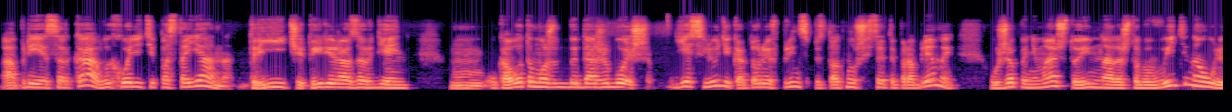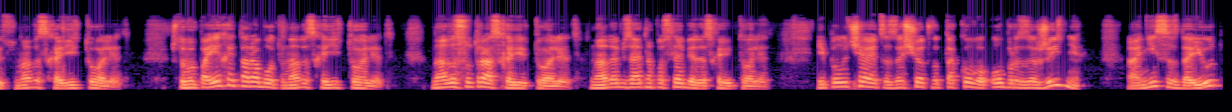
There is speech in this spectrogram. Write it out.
А при СРК вы ходите постоянно, 3-4 раза в день. У кого-то может быть даже больше. Есть люди, которые, в принципе, столкнувшись с этой проблемой, уже понимают, что им надо, чтобы выйти на улицу, надо сходить в туалет. Чтобы поехать на работу, надо сходить в туалет. Надо с утра сходить в туалет. Надо обязательно после обеда сходить в туалет. И получается, за счет вот такого образа жизни они создают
